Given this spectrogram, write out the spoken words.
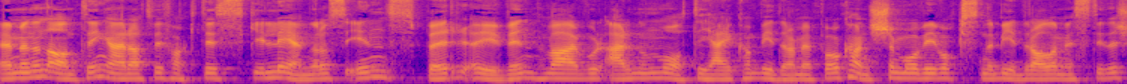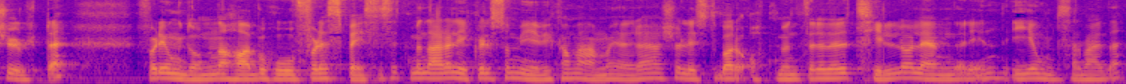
Eh, Men en annen ting er at vi faktisk lener oss inn, spør Øyvind hva er, hvor, er det noen måte jeg kan bidra med på. Og kanskje må vi voksne bidra aller mest i det skjulte, fordi ungdommene har behov for det spacet sitt. Men det er allikevel så mye vi kan være med å gjøre. Jeg har så lyst til bare å oppmuntre dere til å lene dere inn i ungdomsarbeidet.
